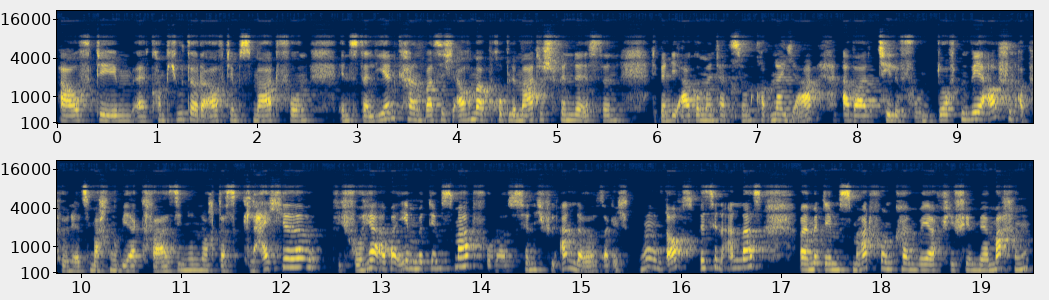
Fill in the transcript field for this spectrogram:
auf dem äh, Computer oder auf dem Smartphone installieren kann. Was ich auch immer problematisch finde, ist dann, wenn die Argumentation kommt, na ja, aber Telefon durften wir ja auch schon abhören. Jetzt machen wir ja quasi nur noch das Gleiche wie vorher, aber eben mit dem Smartphone. Das ist ja nicht viel anderes. Sag ich, hm, doch, ist ein bisschen anders, weil mit dem Smartphone können wir ja viel, viel mehr machen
